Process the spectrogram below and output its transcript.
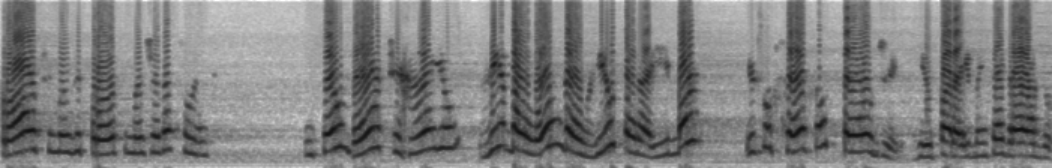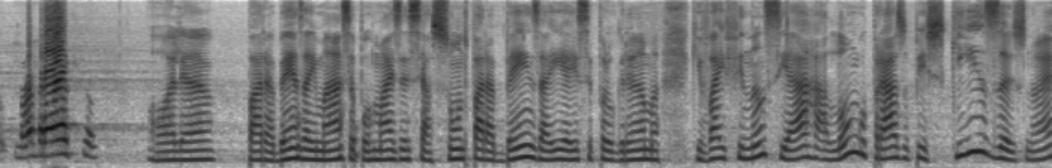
próximas e próximas gerações. Então, Beth, raio, vida longa ao Rio Paraíba e sucesso ao PELD, Rio Paraíba Integrado. Um abraço. Olha, Parabéns aí, Márcia, por mais esse assunto. Parabéns aí a esse programa que vai financiar a longo prazo pesquisas, não é?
